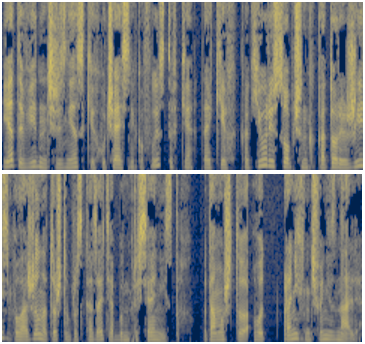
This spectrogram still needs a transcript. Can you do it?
И это видно через нескольких участников выставки, таких как Юрий Собченко, который жизнь положил на то, чтобы рассказать об импрессионистах. Потому что вот про них ничего не знали.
